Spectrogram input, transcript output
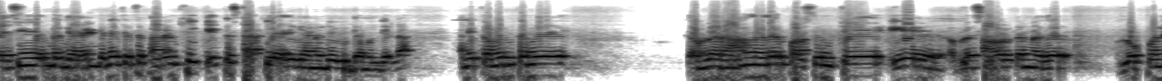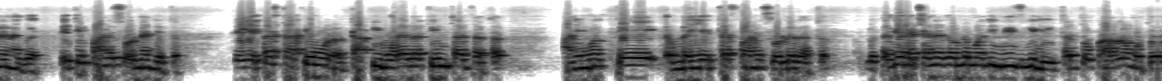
त्याची आपलं गॅरंटी नाही. त्याचं कारण की एकच टाकी आहे ज्ञानोदय विद्या मंदिरला आणि कमीत कमी आपलं रामनगरपासून ते आपलं सावरकर नगर लोकमान्य नगर येथे पाणी सोडण्यात येतं. ते एकाच टाकीमुळं टाकी भरायला तीन तास जातात आणि मग ते आपलं एक तास पाणी सोडलं जातं. आपलं. कधी अचानक आपलं मध्ये वीज गेली तर तो प्रॉब्लेम होतो.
